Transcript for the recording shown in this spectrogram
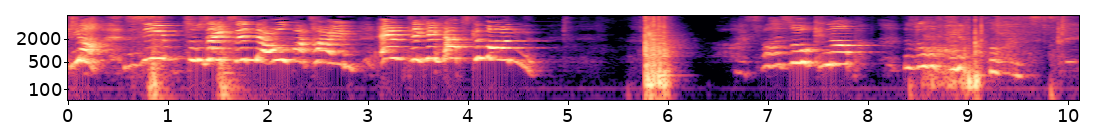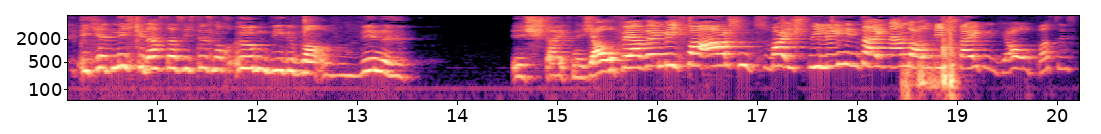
Ja, 7 zu 6 in der Overtime. Endlich, ich hab's gewonnen. Es war so knapp. So viel Points. Ich hätte nicht gedacht, dass ich das noch irgendwie gewinne. Ich steig nicht auf. Wer will mich verarschen? Zwei Spiele hintereinander und ich steig nicht auf. Was ist das?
